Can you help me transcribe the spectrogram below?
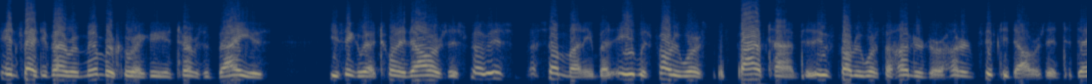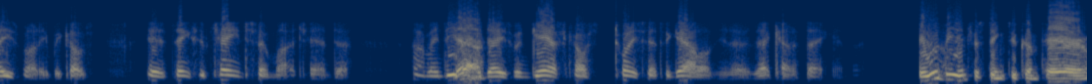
In fact, if I remember correctly, in terms of values, you think about twenty dollars is is some money, but it was probably worth five times. It was probably worth a hundred or a hundred and fifty dollars in today's money because it, things have changed so much. And uh, I mean, these Yeah. are the days when gas costs twenty cents a gallon, you know, that kind of thing. And, uh, It would be interesting to compare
